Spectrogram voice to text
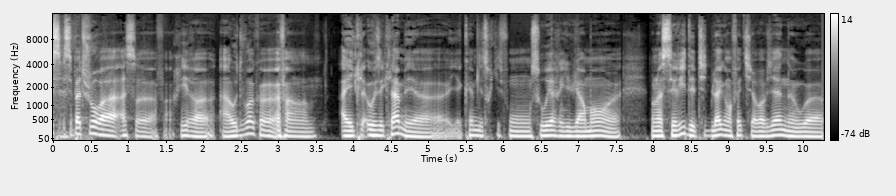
C'est pas toujours à, à se- enfin, rire à, à haute voix, quoi. Enfin, à aux éclats, mais euh, il y a quand même des trucs qui te font sourire régulièrement euh, dans la série, des petites blagues en fait qui reviennent ou. euh,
